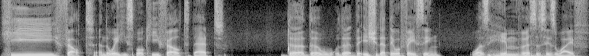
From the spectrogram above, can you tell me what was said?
he felt, and the way he spoke, he felt that the the the the issue that they were facing was him versus his wife,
